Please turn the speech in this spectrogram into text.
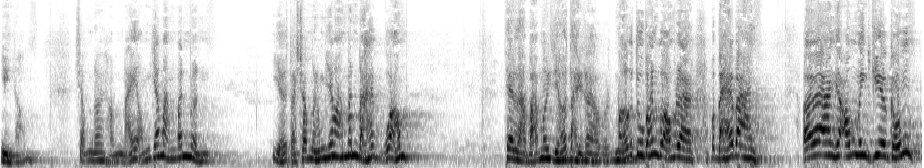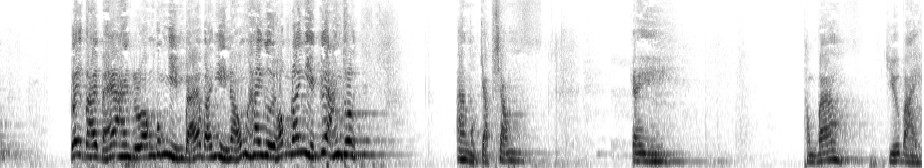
nhìn ông. Xong nói hồi nãy ông dám ăn bánh mình. Giờ tại sao mình không dám ăn bánh bà của ông? Thế là bà mới dở tay ra, mở túi bánh của ông ra, bà bẻ bà ăn. Bà bẻ ăn thì ông bên kia cũng lấy tay bẻ ăn rồi ông cũng nhìn bẻ bà nhìn ông, hai người không nói gì cứ ăn thôi. Ăn một chập xong cây thông báo chiếu bài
